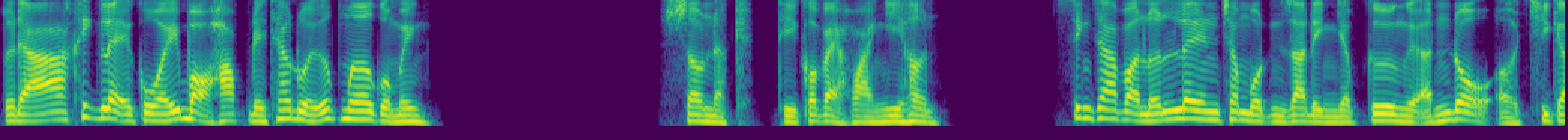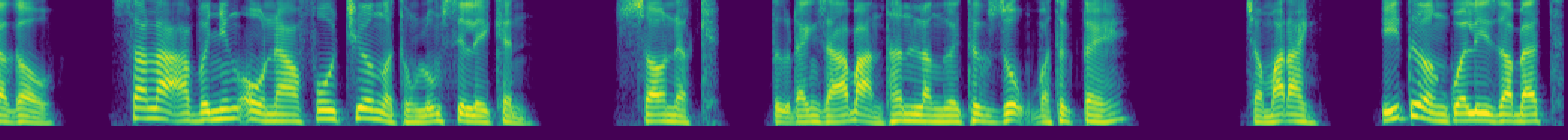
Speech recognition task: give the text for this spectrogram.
Tôi đã khích lệ cô ấy bỏ học để theo đuổi ước mơ của mình. Sonak thì có vẻ hoài nghi hơn. Sinh ra và lớn lên trong một gia đình nhập cư người Ấn Độ ở Chicago, xa lạ với những ồn ào phô trương ở thung lũng Silicon. Sonak tự đánh giá bản thân là người thực dụng và thực tế. Trong mắt anh, ý tưởng của Elizabeth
